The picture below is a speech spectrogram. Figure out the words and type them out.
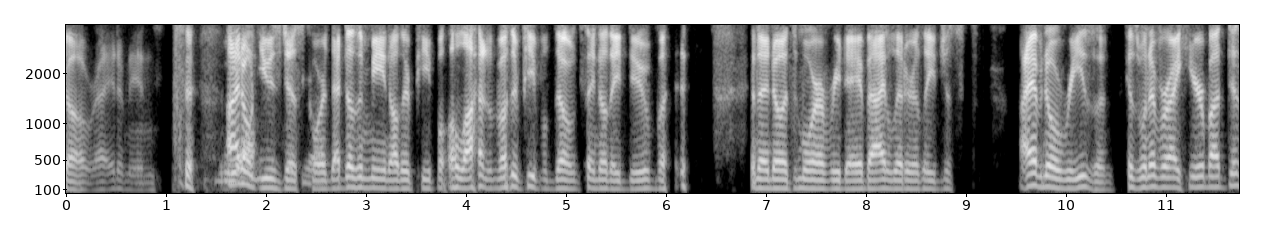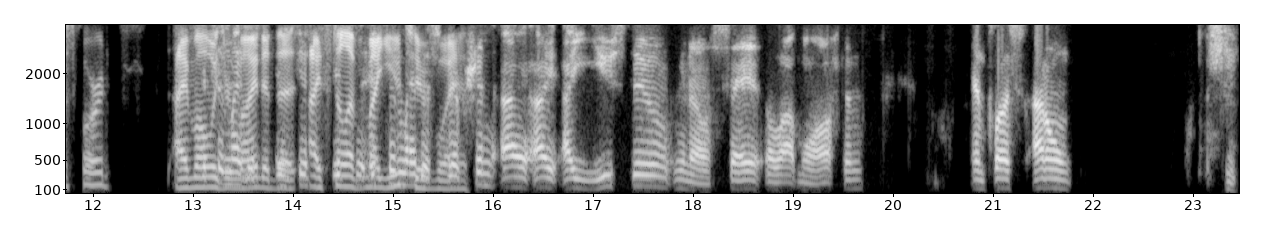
go. Right. I mean, I don't use Discord. That doesn't mean other people. A lot of other people don't. Because I know they do, but and I know it's more every day. But I literally just I have no reason because whenever I hear about Discord, I'm always in my reminded that just- I still have my my YouTube way. description. I, I I used to, you know, say it a lot more often, and plus, I don't.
